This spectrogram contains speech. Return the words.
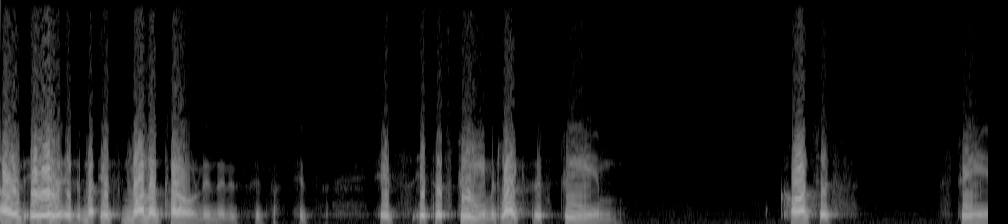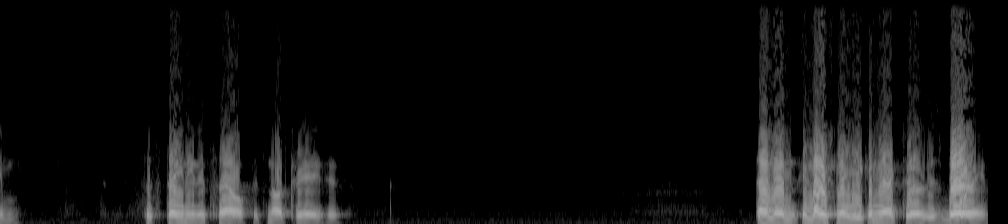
Oh, it, it is. It's, it's monotone, it? It's, it's, it's, it's a stream. It's like a stream, conscious stream, sustaining itself. It's not created. And then emotionally, we can react to it's boring.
